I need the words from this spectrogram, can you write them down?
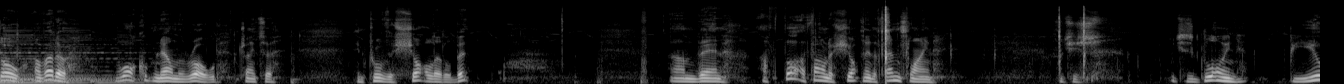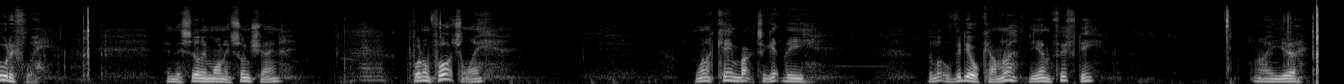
So I've had a walk up and down the road trying to improve the shot a little bit. And then I thought I found a shot near the fence line which is which is glowing beautifully in this early morning sunshine. But unfortunately when I came back to get the the little video camera the M50 I uh,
